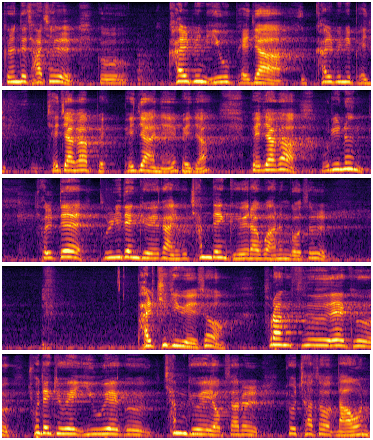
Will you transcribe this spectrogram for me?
그런데 사실 그 칼빈 이후 배자 칼빈이 배, 제자가 배, 배자 아니에요 배자 배자가 우리는 절대 분리된 교회가 아니고 참된 교회라고 하는 것을 밝히기 위해서 프랑스의 그 초대교회 이후의 그 참교회 역사를 쫓아서 나온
